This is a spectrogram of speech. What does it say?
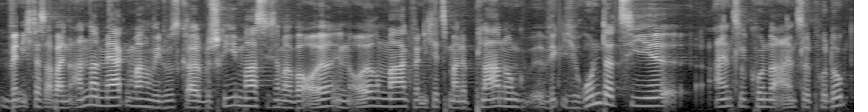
wenn ich das aber in anderen Märkten mache, wie du es gerade beschrieben hast, ich sage mal bei eu in eurem Markt, wenn ich jetzt meine Planung wirklich runterziehe, Einzelkunde, Einzelprodukt,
